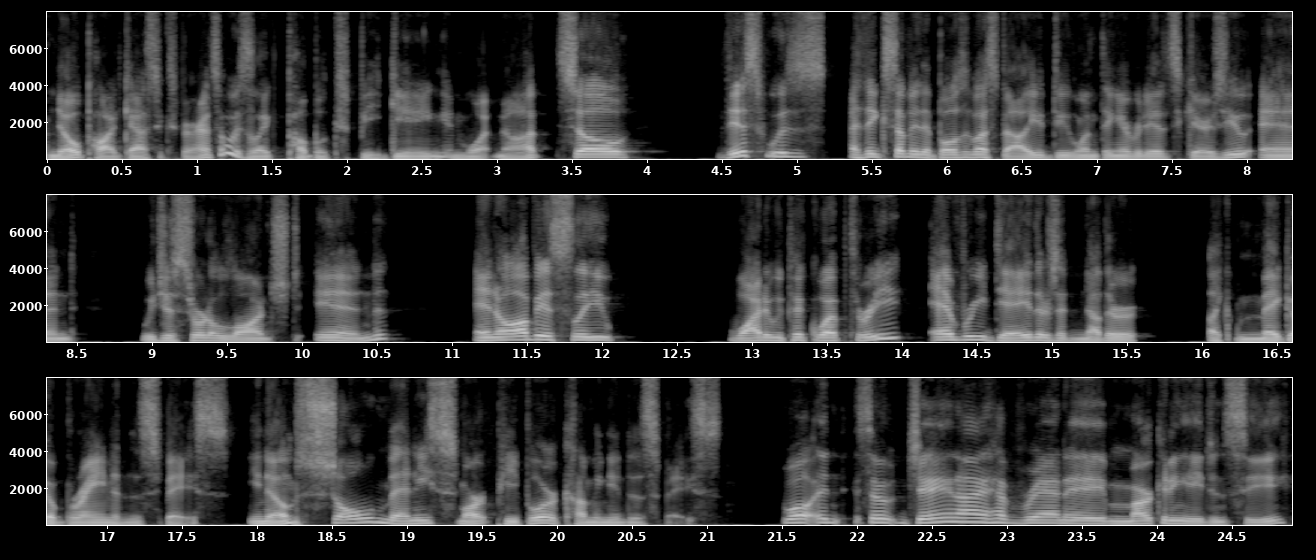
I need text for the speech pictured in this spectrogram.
no podcast experience, I always like public speaking and whatnot. So this was, I think, something that both of us value do one thing every day that scares you. And we just sort of launched in and obviously, why do we pick Web3? Every day there's another like mega brain in the space. You know, mm-hmm. so many smart people are coming into the space. Well, and so Jay and I have ran a marketing agency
